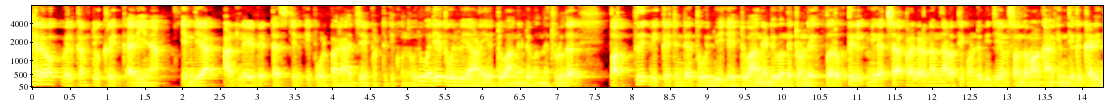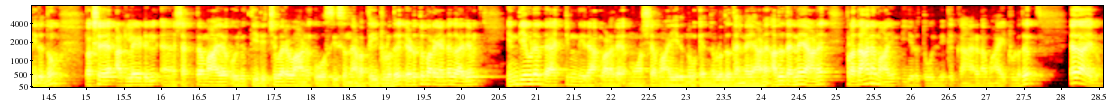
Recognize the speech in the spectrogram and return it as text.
hello welcome to crick arena India Adelaide ടെസ്റ്റിൽ ഇപ്പോൾ പരാജയപ്പെട്ടിരിക്കുന്നു. ഒരു വലിയ തോൽവിയാണ് ഏറ്റുവാങ്ങേണ്ടി വന്നിട്ടുള്ളത്. പത്ത് വിക്കറ്റിന്റെ തോൽവി ഏറ്റുവാങ്ങേണ്ടി വന്നിട്ടുണ്ട്. പെറുത്തിൽ മികച്ച പ്രകടനം നടത്തിക്കൊണ്ട് വിജയം സ്വന്തമാക്കാൻ ഇന്ത്യയ്ക്ക് കഴിഞ്ഞിരുന്നു. പക്ഷേ അഡ്ലൈഡിൽ ശക്തമായ ഒരു തിരിച്ചുവരവാണ് ഓസീസ് നടത്തിയിട്ടുള്ളത്. എടുത്തു പറയേണ്ട കാര്യം ഇന്ത്യയുടെ ബാറ്റിംഗ് നിര വളരെ മോശമായിരുന്നു എന്നുള്ളത് തന്നെയാണ്. അത് തന്നെയാണ് പ്രധാനമായും ഈ ഒരു തോൽവിക്ക് കാരണമായിട്ടുള്ളത്. ഏതായാലും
